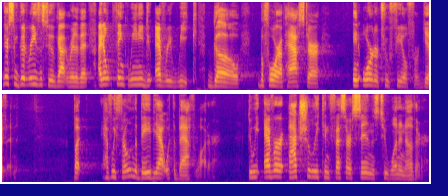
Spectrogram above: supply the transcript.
there's some good reasons to have gotten rid of it. I don't think we need to every week go before a pastor in order to feel forgiven. But have we thrown the baby out with the bathwater? Do we ever actually confess our sins to one another?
